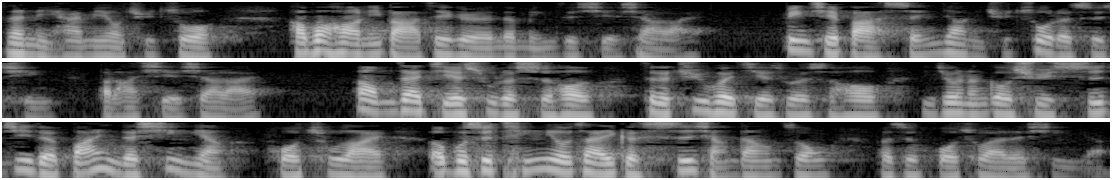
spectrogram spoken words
那你还没有去做，好不好？你把这个人的名字写下来，并且把神要你去做的事情把它写下来。那我们在结束的时候，这个聚会结束的时候，你就能够去实际的把你的信仰活出来，而不是停留在一个思想当中，而是活出来的信仰。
